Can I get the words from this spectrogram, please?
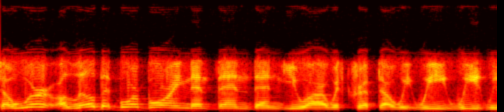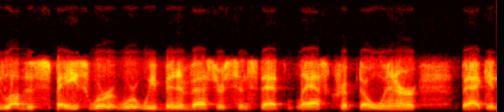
So we're a little bit more boring than than than you are with crypto. We we we we love the space. We're, we're we've been investors since that last crypto winter back in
